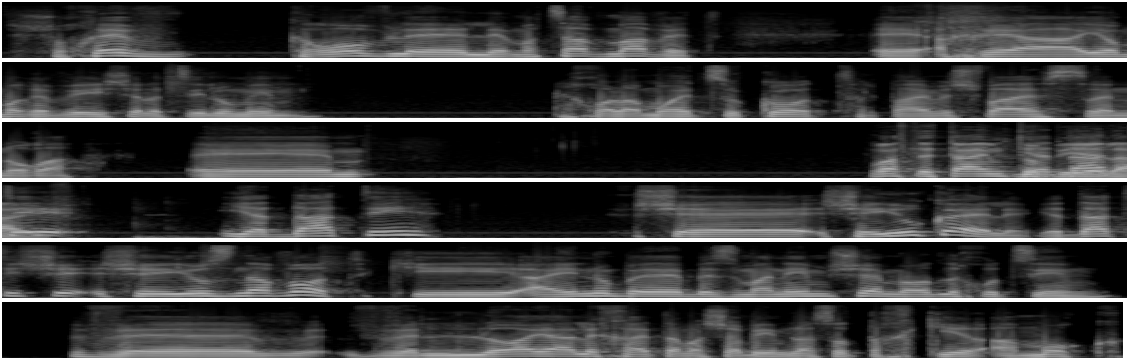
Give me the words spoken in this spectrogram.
שוכב קרוב ל- למצב מוות אחרי היום הרביעי של הצילומים. חול המועד סוכות, 2017, נורא. אה, What a time to be ידעתי, alive. ידעתי ש... שיהיו כאלה, ידעתי ש... שיהיו זנבות, כי היינו ב... בזמנים שהם מאוד לחוצים, ו... ו... ולא היה לך את המשאבים לעשות תחקיר עמוק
